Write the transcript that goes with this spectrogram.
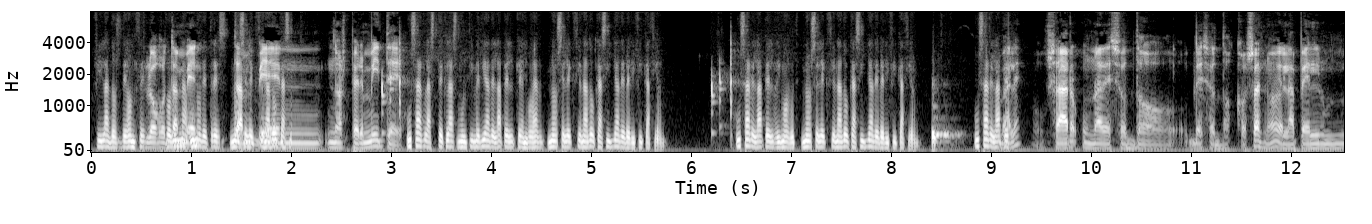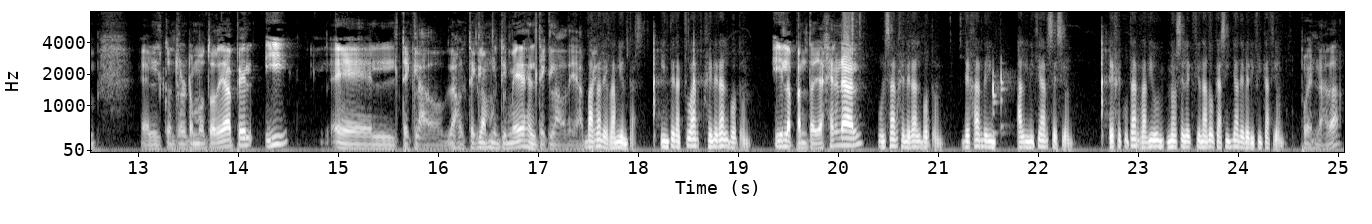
Fila 2 de 11. Luego también, 1 de 3, no también nos permite Usar las teclas multimedia del Apple Keyboard, no seleccionado casilla de verificación. Usar el Apple Remote, no seleccionado casilla de verificación. Usar el Apple. ¿vale? usar una de esos dos de esas dos cosas, ¿no? El Apple, el control remoto de Apple y el teclado, las teclas multimedia del teclado de Barra de Apple. herramientas. Interactuar, general botón. Y la pantalla general, Pulsar general botón. Dejar de in- al iniciar sesión. Ejecutar radio, no seleccionado casilla de verificación. pues nada,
